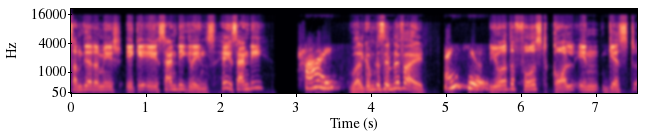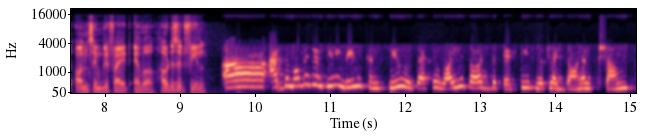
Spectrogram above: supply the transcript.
Sandhya Ramesh, aka Sandy Grains. Hey, Sandy, Hi, Welcome to Simplified. thank you. you are the first call-in guest on Simplified ever. How does it feel? Uh, at the moment, I'm feeling really confused as to why you thought the testes look like Donald Trump.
